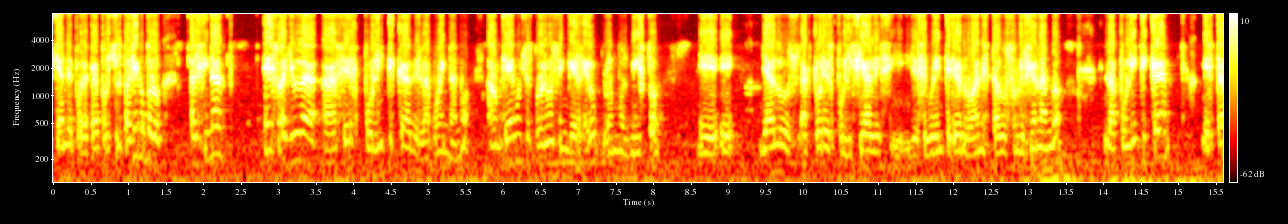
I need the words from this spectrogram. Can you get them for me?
que ande por acá por Chilpancingo, pero al final eso ayuda a hacer política de la buena, ¿no? Aunque hay muchos problemas en Guerrero, lo hemos visto, eh, eh, ya los actores policiales y de seguridad interior lo han estado solucionando, la política está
